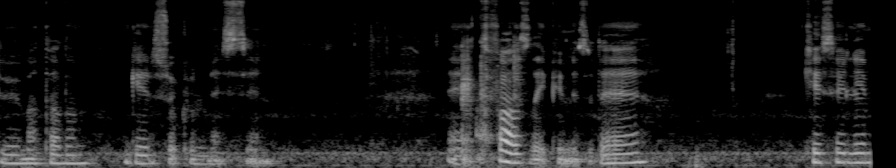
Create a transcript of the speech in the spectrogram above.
Düğüm atalım. Geri sökülmesin. Evet fazla ipimizi de keselim.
